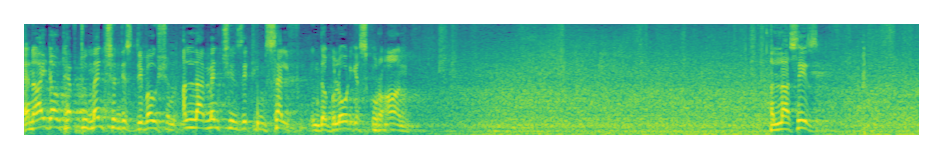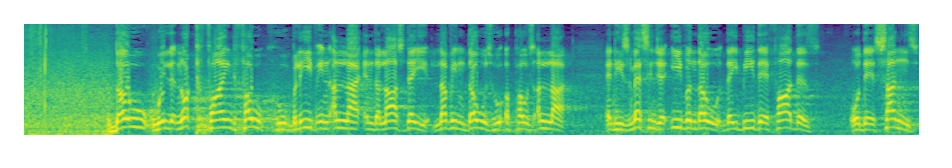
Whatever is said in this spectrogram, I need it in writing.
And I don't have to mention this devotion, Allah mentions it Himself in the glorious Quran. Allah says, Thou will not find folk who believe in Allah in the last day, loving those who oppose Allah and His Messenger, even though they be their fathers or their sons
